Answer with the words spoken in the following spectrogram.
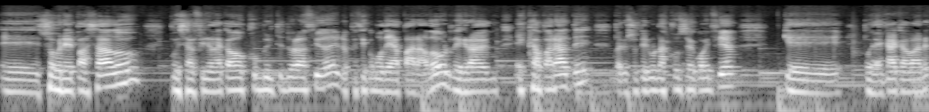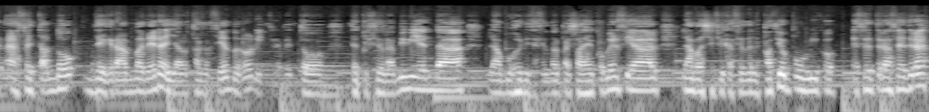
eh, sobrepasado, pues al final acabamos convirtiendo a la ciudad en una especie como de aparador, de gran escaparate, pero eso tiene unas consecuencias que pueden acabar afectando de gran manera, y ya lo están haciendo, ¿no? El incremento del precio de la vivienda, la homogenización del paisaje comercial, la masificación del espacio público, etcétera, etcétera,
